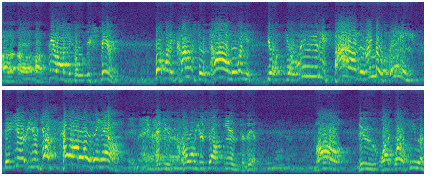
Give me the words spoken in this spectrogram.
a, a, a theological experience. But when it comes to a time that when you, you, you really find the real thing, you, you just sell out everything else. And you close yourself into this. Paul knew what it was. He was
